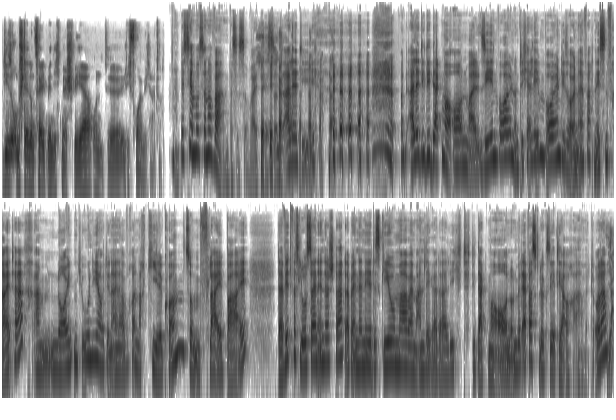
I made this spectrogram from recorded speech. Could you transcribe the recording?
diese Umstellung fällt mir nicht mehr schwer und äh, ich freue mich einfach. Ein bisschen musst du noch warten, bis es soweit ist. Und alle, die und alle, die die Dagmar Orn mal sehen wollen und dich erleben wollen, die sollen einfach nächsten Freitag am 9. Juni, heute in einer Woche, nach Kiel kommen zum Flyby. Da wird was los sein in der Stadt, aber in der Nähe des Geomar beim Anleger, da liegt die Dagmar Orn. Und mit etwas Glück seht ihr auch Arvid, oder? Ja,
